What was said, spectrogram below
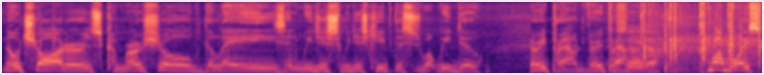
No charters, commercial delays, and we just we just keep this is what we do. Very proud, very proud. Come on, boys.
